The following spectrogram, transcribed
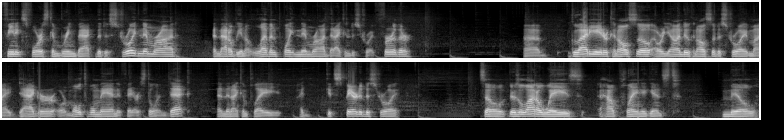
Phoenix Force can bring back the destroyed Nimrod, and that'll be an 11 point Nimrod that I can destroy further. Uh, Gladiator can also, or Yondu can also destroy my dagger or multiple man if they are still in deck, and then I can play. I get spare to destroy. So there's a lot of ways how playing against Mill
